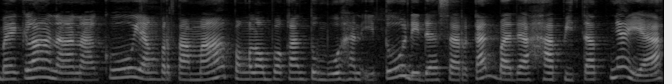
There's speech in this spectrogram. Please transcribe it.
Baiklah anak-anakku, yang pertama pengelompokan tumbuhan itu didasarkan pada habitatnya ya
